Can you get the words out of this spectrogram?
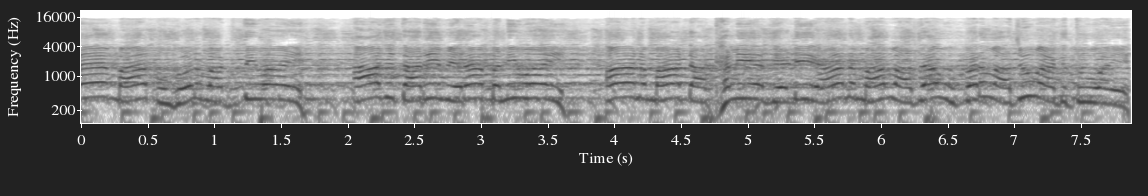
એ મા ભૂગોર વાગતી હોય. આજ તારી વેરા બની હોય. અન મા દાખલી જેડી, અન મા વાજા ઉપર વાજુ વાગતું હોય.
